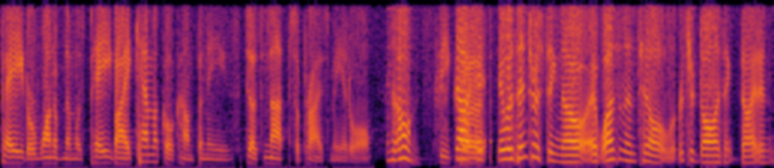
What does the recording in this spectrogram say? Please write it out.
paid or one of them was paid by chemical companies does not surprise me at all. No. Because it, it was interesting though. It wasn't until Richard Doll I think died in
